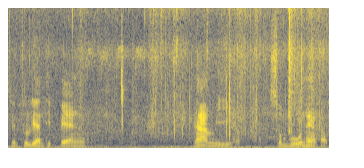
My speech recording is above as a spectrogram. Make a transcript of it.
เป็นทุเรียนที่แปลงงามดีครับ สมบูรณ์แห่งครับ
